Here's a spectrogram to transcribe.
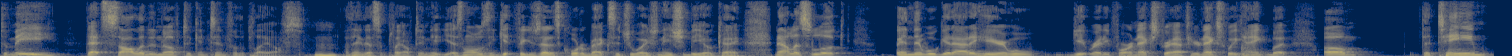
To me, that's solid enough to contend for the playoffs. Mm-hmm. I think that's a playoff team. As long as he get figures out his quarterback situation, he should be okay. Now let's look, and then we'll get out of here and we'll get ready for our next draft here next week, Hank. But um, the team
